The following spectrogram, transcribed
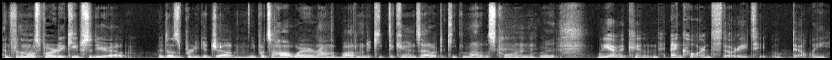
and for the most part, it keeps the deer out. It does a pretty good job. He puts a hot wire around the bottom to keep the coons out, to keep them out of his corn. But We have a coon and corn story too, don't we?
